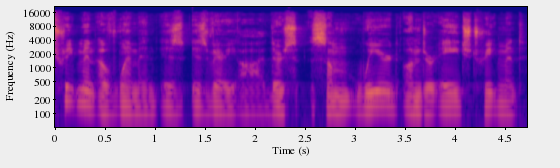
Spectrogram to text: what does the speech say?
treatment of women is is very odd. There's some weird underage treatment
